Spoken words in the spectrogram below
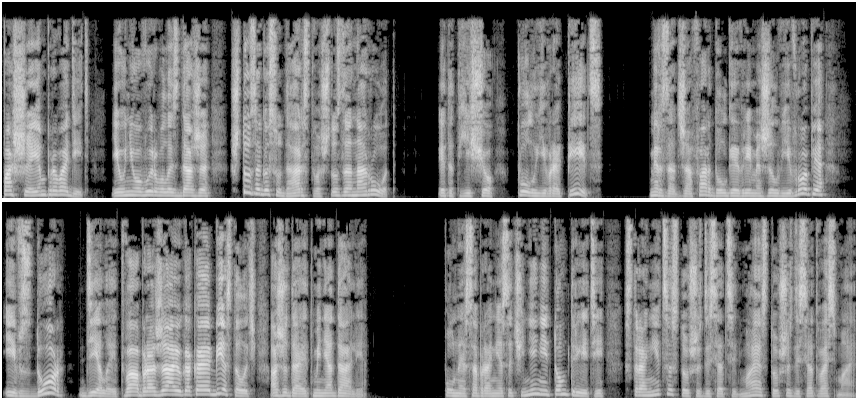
по шеям проводить, и у него вырвалось даже «что за государство, что за народ?» Этот еще полуевропеец, Мерзат Джафар долгое время жил в Европе, и вздор делает, воображаю, какая бестолочь ожидает меня далее. Полное собрание сочинений, том 3, страницы 167-168.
